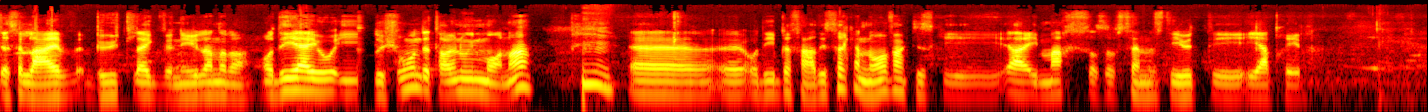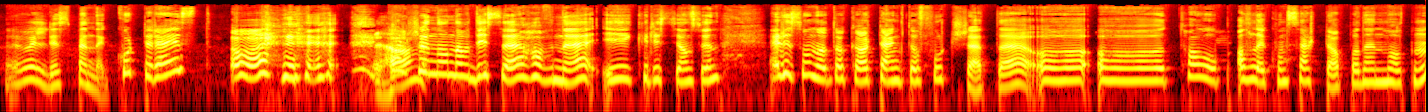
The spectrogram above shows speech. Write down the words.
disse live bootleg-vinylene. da. Og de er jo i produksjon, det tar jo noen måneder. Mm. Eh, og de blir ferdig ca. nå, faktisk, i, ja, i, mars, og så sendes de ut i, i april. Det er veldig spennende. Kortreist, og ja. kanskje noen av disse havner i Kristiansund. Er det sånn at dere har tenkt å fortsette å, å ta opp alle konserter på den måten?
